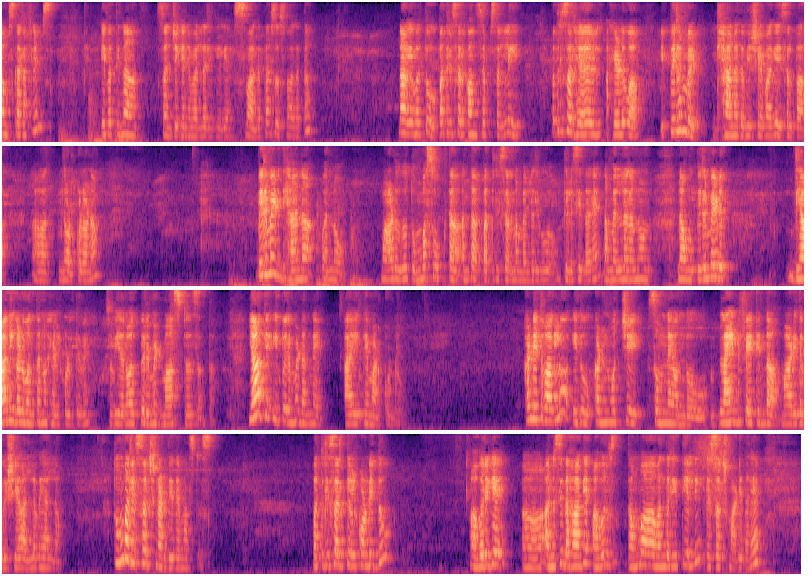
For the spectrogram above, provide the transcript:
ನಮಸ್ಕಾರ ಫ್ರೆಂಡ್ಸ್ ಇವತ್ತಿನ ಸಂಜೆಗೆ ನಿಮ್ಮೆಲ್ಲರಿಗೆ ಸ್ವಾಗತ, ಸುಸ್ವಾಗತ. ನಾವಿವತ್ತು ಪತ್ರಿಸರ್ ಕಾನ್ಸೆಪ್ಟ್ಸಲ್ಲಿ ಪತ್ರಿಸರ್ ಹೇಳ್, ಹೇಳುವ ಈ ಪಿರಮಿಡ್ ಧ್ಯಾನದ ವಿಷಯವಾಗಿ ಸ್ವಲ್ಪ ನೋಡ್ಕೊಳ್ಳೋಣ. ಪಿರಮಿಡ್ ಧ್ಯಾನವನ್ನು ಮಾಡುವುದು ತುಂಬ ಸೂಕ್ತ ಅಂತ ಪತ್ರಿಸರ್ ನಮ್ಮೆಲ್ಲರಿಗೂ ತಿಳಿಸಿದ್ದಾರೆ. ನಮ್ಮೆಲ್ಲರನ್ನು ನಾವು ಪಿರಮಿಡ್ ಧ್ಯಾನಿಗಳು ಅಂತಲೂ ಹೇಳ್ಕೊಳ್ತೇವೆ. So we are all pyramid masters ಅಂತ. ಯಾಕೆ ಈ ಪಿರಮಿಡನ್ನೇ ಆಯ್ಕೆ ಮಾಡಿಕೊಂಡ್ರು. ಖಂಡಿತವಾಗ್ಲೂ ಇದು ಕಣ್ಮುಚ್ಚಿ ಸುಮ್ಮನೆ ಒಂದು ಬ್ಲೈಂಡ್ ಫೇತಿಂದ ಮಾಡಿದ ವಿಷಯ ಅಲ್ಲವೇ ಅಲ್ಲ. ತುಂಬ ರಿಸರ್ಚ್ ನಡೆದಿದೆ ಮಾಸ್ಟರ್ಸ್. ಪತ್ರಿಸರ್ ತಿಳ್ಕೊಂಡಿದ್ದು ಅವರಿಗೆ ಅನಿಸಿದ ಹಾಗೆ ಅವರು ತಮ್ಮ ಒಂದು ರೀತಿಯಲ್ಲಿ ರಿಸರ್ಚ್ ಮಾಡಿದ್ದಾರೆ.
